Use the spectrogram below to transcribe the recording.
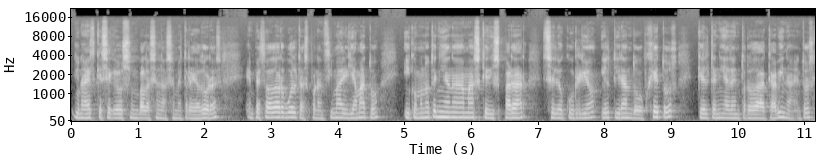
y una vez que se quedó sin balas en las ametralladoras, empezó a dar vueltas por encima del Yamato y como no tenía nada más que disparar, se le ocurrió ir tirando objetos que él tenía dentro de la cabina. Entonces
